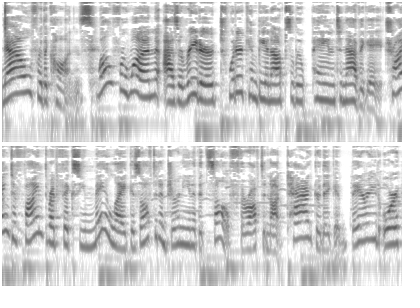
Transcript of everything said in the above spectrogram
Now for the cons. Well, for one, as a reader, Twitter can be an absolute pain to navigate. Trying to find threadfics you may like is often a journey in of itself. They're often not tagged or they get buried or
